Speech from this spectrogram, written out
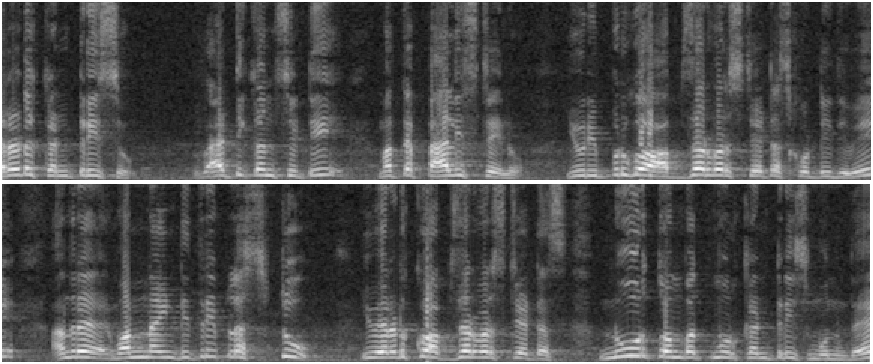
ಎರಡು ಕಂಟ್ರೀಸು ವ್ಯಾಟಿಕನ್ ಸಿಟಿ ಮತ್ತು ಪ್ಯಾಲಿಸ್ಟೈನು ಇವರಿಬ್ಬರಿಗೂ ಅಬ್ಸರ್ವರ್ ಸ್ಟೇಟಸ್ ಕೊಟ್ಟಿದ್ದೀವಿ. ಅಂದರೆ one ninety three plus two ಇವೆರಡಕ್ಕೂ ಅಬ್ಸರ್ವರ್ ಸ್ಟೇಟಸ್ ನೂರ ತೊಂಬತ್ಮೂರು ಕಂಟ್ರೀಸ್ ಮುಂದೆ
